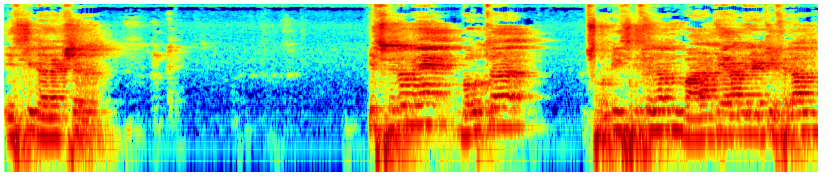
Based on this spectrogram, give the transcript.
इसकी डायरेक्शन इस फ़िल्म में बहुत छोटी सी फ़िल्म बारह तेरह मिनट की फ़िल्म।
